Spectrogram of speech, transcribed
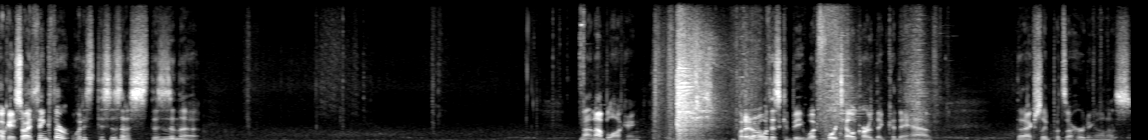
Okay, so I think they're what is this is in a this is in the not not blocking. But I don't know what this could be. What foretell card that could they have that actually puts a hurting on us?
